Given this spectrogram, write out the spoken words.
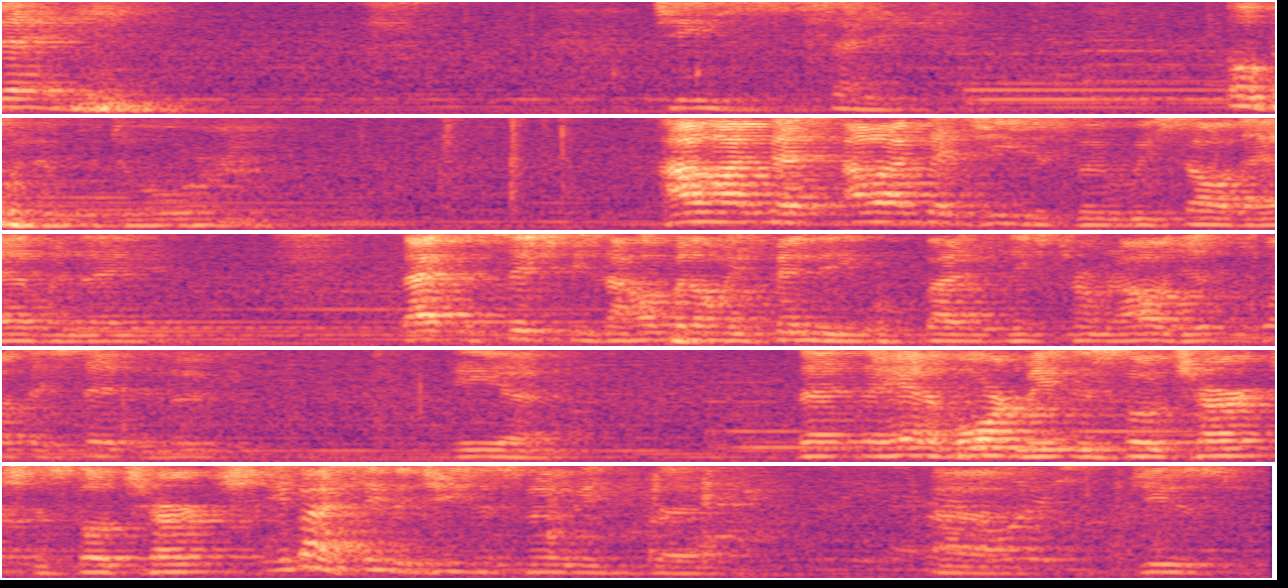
Today, Jesus is saying, open up the door. I like that. I like that Jesus movie we saw, Dad, when they back in the '60s. And I hope it don't offend anybody with these terminology. It was what they said in the movie. He, uh, that they had a board meeting in this little church. This little church. Anybody see the Jesus movie? The uh, Jesus.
